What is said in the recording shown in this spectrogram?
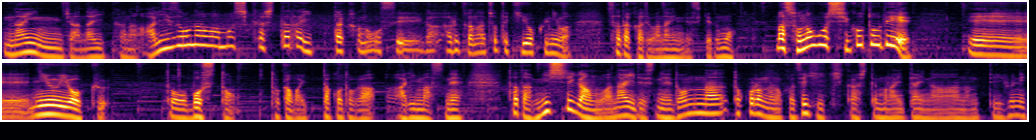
ないんじゃないかな。アリゾナはもしかしたら行った可能性があるかな。ちょっと記憶には定かではないんですけども。まあその後仕事で、えー、ニューヨークとボストンとかは行ったことがありますね。ただミシガンはないですね。どんなところなのかぜひ聞かせてもらいたいななんていうふうに、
